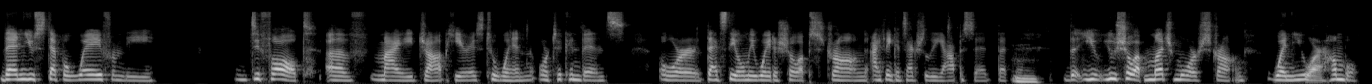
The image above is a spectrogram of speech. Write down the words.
then you step away from the default of my job here is to win or to convince or that's the only way to show up strong. I think it's actually the opposite that mm. that you you show up much more strong when you are humble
